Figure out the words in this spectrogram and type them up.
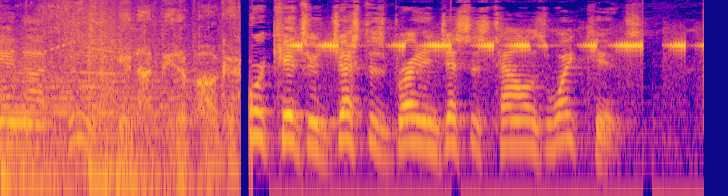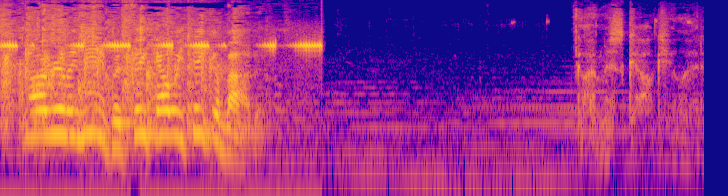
cannot do. You're not Peter Parker. Poor kids are just as bright and just as talented as white kids. No, I really mean it, but think how we think about it. I miscalculated.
